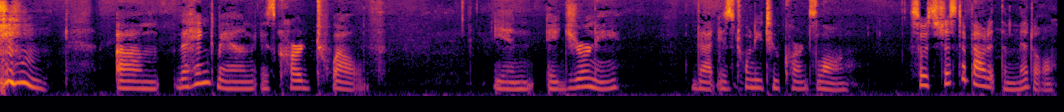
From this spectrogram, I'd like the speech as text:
Um, the Hanged Man is card 12 in a journey that is 22 cards long. So it's just about at the middle,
